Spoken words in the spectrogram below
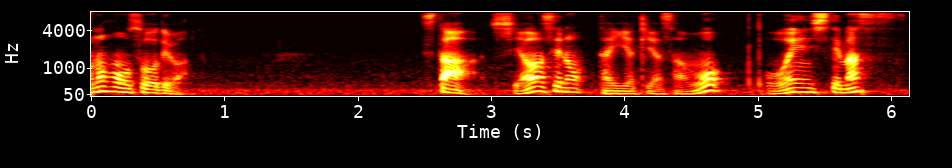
この放送ではスター幸せのたい焼き屋さんを応援してます。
